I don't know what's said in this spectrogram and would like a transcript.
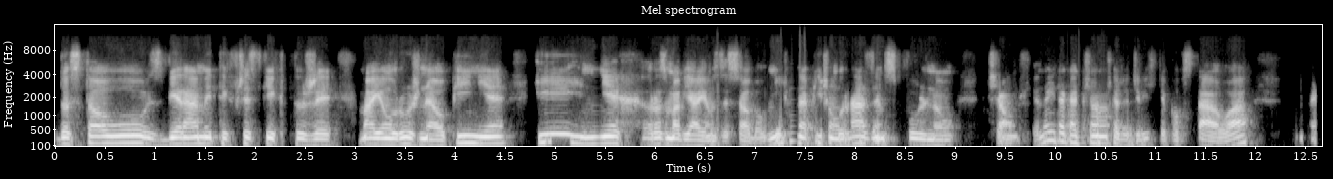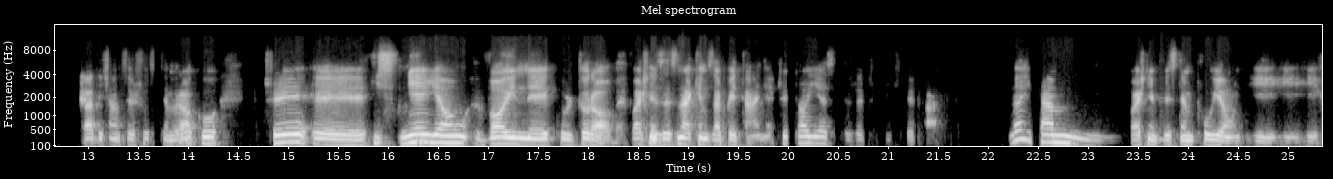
do stołu, zbieramy tych wszystkich, którzy mają różne opinie i niech rozmawiają ze sobą. Niech napiszą razem wspólną książkę. No i taka książka rzeczywiście powstała. 2006 roku. czy istnieją wojny kulturowe, właśnie ze znakiem zapytania, czy to jest rzeczywiście fakt. No i tam właśnie występują i, i,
